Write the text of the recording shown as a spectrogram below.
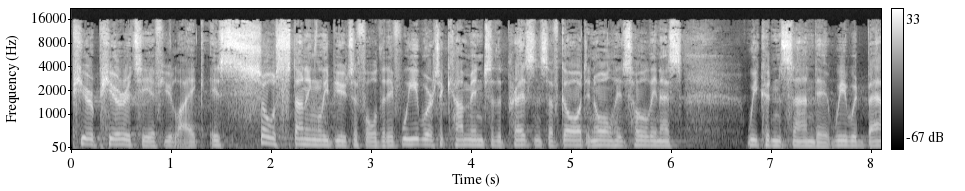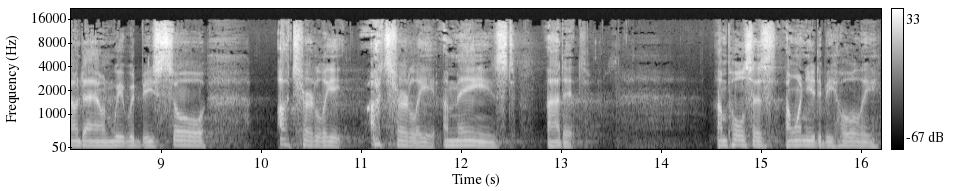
pure purity, if you like, is so stunningly beautiful that if we were to come into the presence of God in all His holiness, we couldn't stand it. We would bow down. We would be so utterly, utterly amazed at it. And Paul says, I want you to be holy.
